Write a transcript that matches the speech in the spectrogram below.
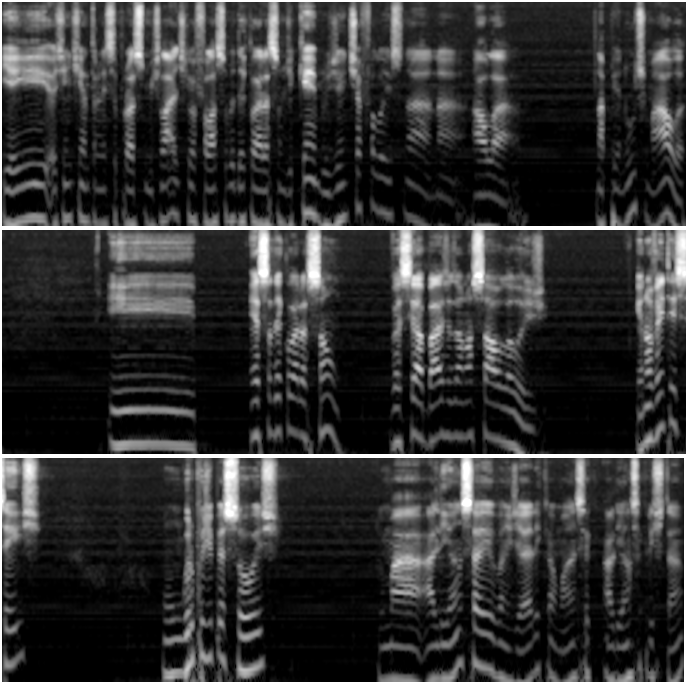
e aí a gente entra nesse próximo slide que vai falar sobre a declaração de Cambridge. A gente já falou isso na, na aula, na penúltima aula. E essa declaração vai ser a base da nossa aula hoje. Em 96, um grupo de pessoas, uma aliança evangélica, uma aliança cristã,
